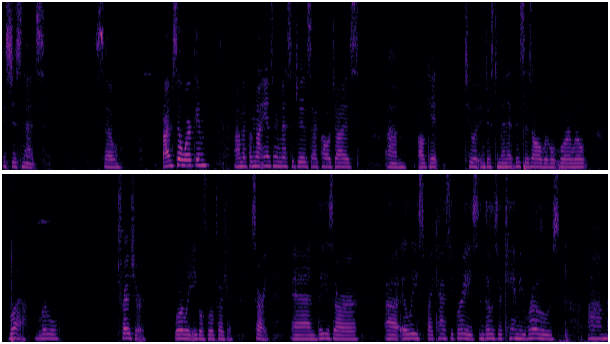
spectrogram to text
It's just nuts. So I'm still working. Um, if I'm not answering messages, I apologize. Um, I'll get to it in just a minute. This is all little Laura Lil, blah, little treasure. Laura Lee Eagles Little Treasure. Sorry. And these are uh, Elise by Cassie Brace, and those are Cami Rose. Um,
